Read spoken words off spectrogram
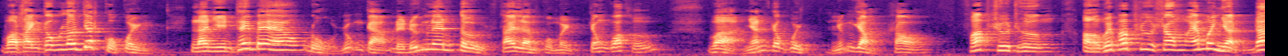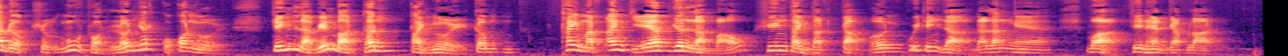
Và thành công lớn nhất của Quỳnh là nhìn thấy bé đủ dũng cảm để đứng lên từ sai lầm của mình trong quá khứ và nhắn cho Quỳnh những dòng sau. Pháp sư thương, ở với Pháp sư xong em mới nhận ra được sự ngu xuẩn lớn nhất của con người, chính là biến bản thân thành người câm. Thay mặt anh chị em dân làm báo, xin thành thật cảm ơn quý thính giả đã lắng nghe và xin hẹn gặp lại.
